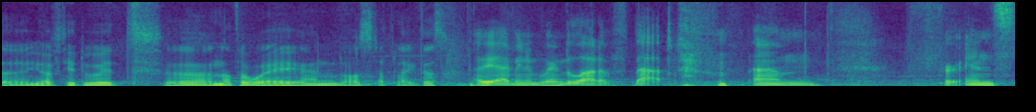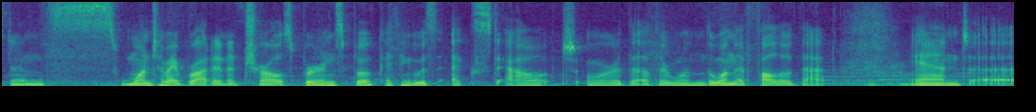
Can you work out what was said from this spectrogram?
uh, you have to do it uh, another way and or stuff like this? Oh yeah, I mean I've learned a lot of that. um, for instance, one time I brought in a Charles Burns book. I think it was X'd Out, or the other one, the one that followed that, and uh,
